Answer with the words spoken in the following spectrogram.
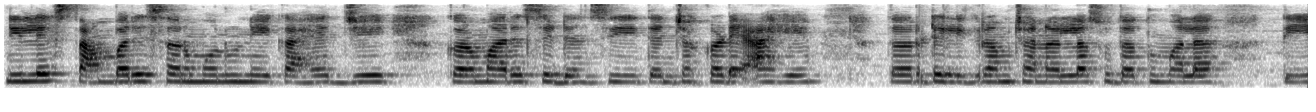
निलेश सांबारे सर म्हणून एक आहेत जे कर्मा रेसिडेन्सी त्यांच्याकडे आहे. तर टेलिग्राम चॅनलला सुद्धा तुम्हाला ती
